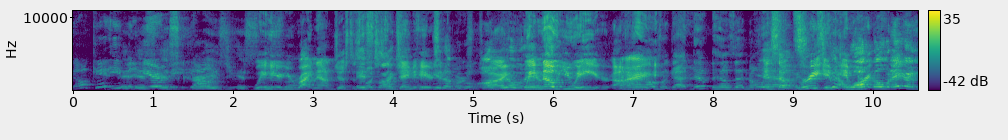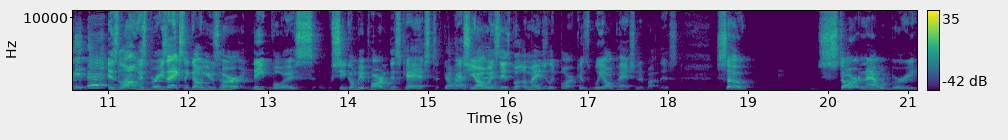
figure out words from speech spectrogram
Y'all can't even It- it's, hear it's me. Y'all crazy. It's, We it's hear you like- right now just as It's much as like the Jamie you could Harrison get up and go commercials. Oh, all All the way right, over we there. know you here. All I right. was like, God damn, what the hell's that noise? And so Yeah, Bree- she, she and- and walked Bree- over there and did that. As long as Bree's actually gonna use her deep voice, she gonna be a part of this cast. God as she damn. always is, but a majorly part because we all passionate about this. So, starting out with Bree,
